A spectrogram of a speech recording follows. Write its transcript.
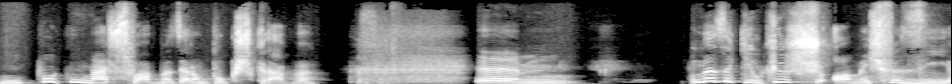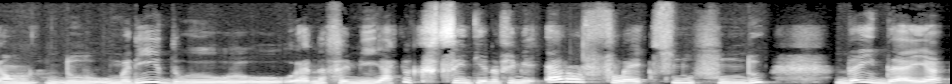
um pouquinho mais suave, mas era um pouco escrava. Um, mas aquilo que os homens faziam, o marido, na família, aquilo que se sentia na família, era o reflexo, no fundo, da ideia,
